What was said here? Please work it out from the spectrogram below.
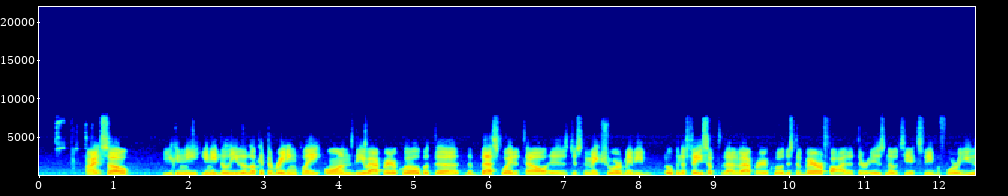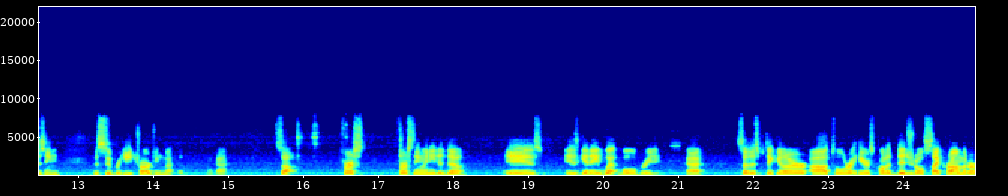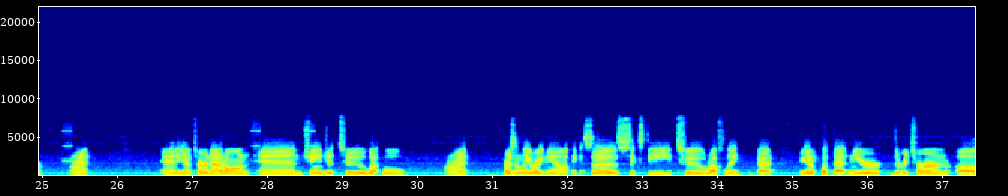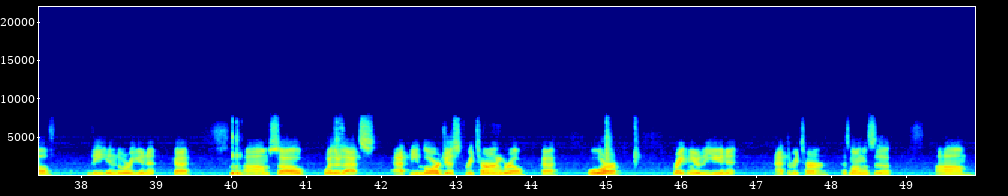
All right, so you can need you need to leave a look at the rating plate on the evaporator coil, but the the best way to tell is just to make sure maybe open the face up to that evaporator coil just to verify that there is no TXV before using the superheat charging method. Okay, so first first thing we need to do is is get a wet bulb reading. Okay, so this particular uh, tool right here is called a digital psychrometer. All right, and you're gonna turn that on and change it to wet bulb. All right. Presently, right now, I think it says 62 roughly. Okay, you're gonna put that near the return of the indoor unit. Okay, um, so whether that's at the largest return grill, okay, or right near the unit at the return, as long as the um,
